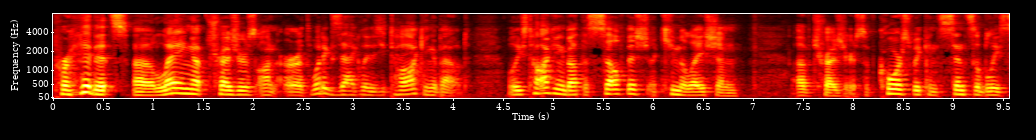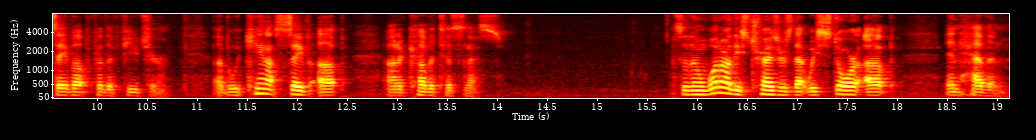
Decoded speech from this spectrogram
prohibits uh, laying up treasures on earth. What exactly is he talking about? Well, he's talking about the selfish accumulation of treasures. Of course, we can sensibly save up for the future, uh, but we cannot save up out of covetousness. So, then what are these treasures that we store up in heaven?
